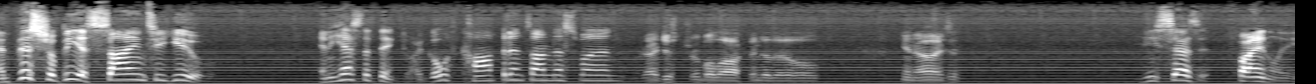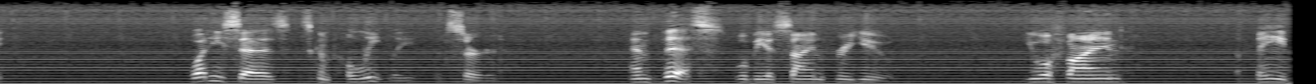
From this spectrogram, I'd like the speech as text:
And this shall be a sign to you. And he has to think, do I go with confidence on this one? Or do I just dribble off into the little, you know, just, he says it, finally. What he says is completely absurd. And this will be a sign for you. You will find a baby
